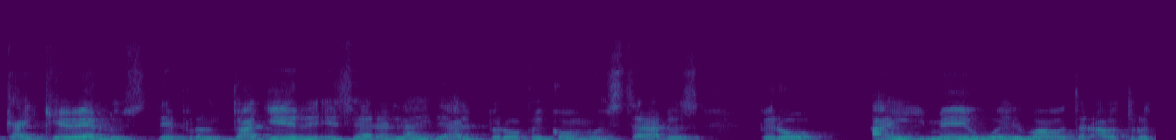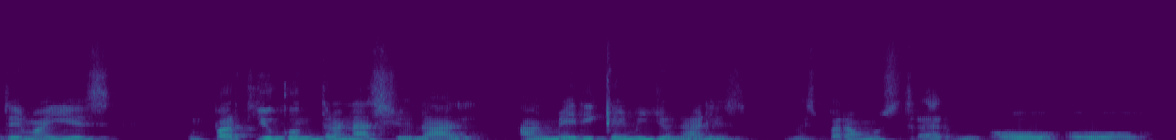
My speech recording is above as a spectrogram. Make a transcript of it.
que hay que verlos. De pronto ayer esa era la idea del profe, como mostrarlos, pero ahí me devuelvo a, otra, a otro tema y es un partido contra Nacional, América y Millonarios, no es para mostrar o, o,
